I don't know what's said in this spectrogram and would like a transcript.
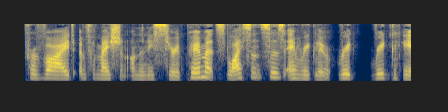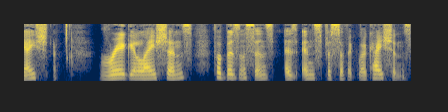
provide information on the necessary permits, licenses, and reg- regulation regulations for businesses is in specific locations.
